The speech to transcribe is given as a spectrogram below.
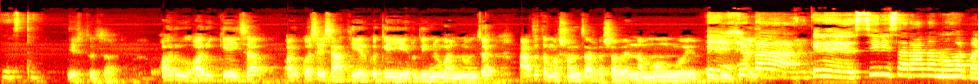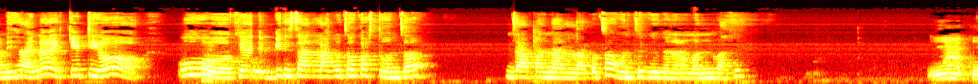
त्यस्तो। छ। अरू अरू केही छ? अरू कसै साथीहरूको केही हेरिदिनु भन्नुहुन्छ? आज त म संसारको सबैभन्दा महँगो हेरिदिँदैछु एउटा के अरे सिरिसा राणा मगर भन्ने छ होइन? केटी हो। ऊ के अरे विदेश जानु लागेको छ कस्तो हुन्छ? जापान जानु लागेको छ? हुन्छ कि भन्नुभएको थियो? उहाँको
